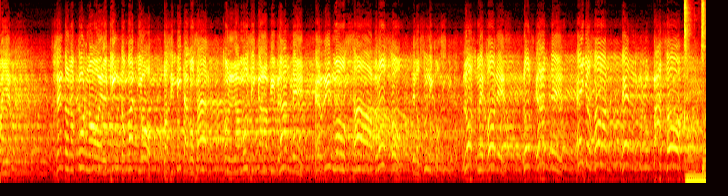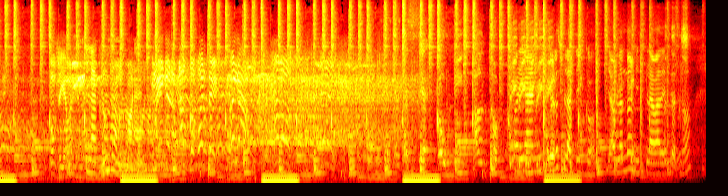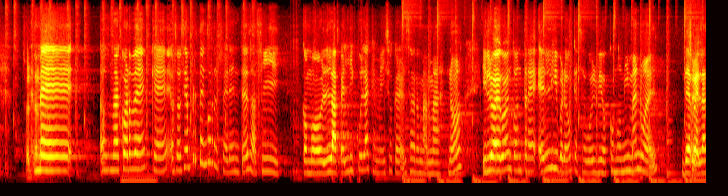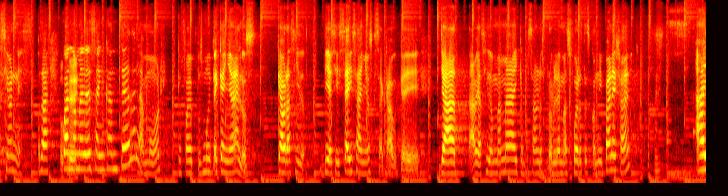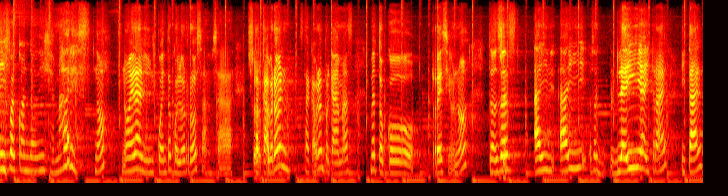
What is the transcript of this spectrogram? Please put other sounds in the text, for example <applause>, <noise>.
caballeros. Su centro nocturno, el quinto patio, los invita a gozar con la música vibrante, el ritmo sabroso de los únicos, los mejores, los grandes. Ellos son el grupazo. ¿Cómo se llama? La cruda y moral. Venga, el aplauso fuerte. Venga. Oigan, yo les platico, ya hablando de mis clavadeces, ¿no? Suéltala. Me, sea, me acordé que, o sea, siempre tengo referentes así como la película que me hizo querer ser mamá, ¿no? Y luego encontré el libro que se volvió como mi manual de Sí. relaciones. O sea, Ok. cuando me desencanté del amor, que fue pues muy pequeña, a los que habrá sido 16 años que se acabó, que ya había sido mamá y que empezaron los problemas fuertes con mi pareja, ahí fue cuando dije, madres, ¿no? No era el cuento color rosa, o sea, está Exacto. cabrón, está cabrón, porque además me tocó recio, ¿no? Entonces, ahí, ahí, o sea, leía y, trae, y tal,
